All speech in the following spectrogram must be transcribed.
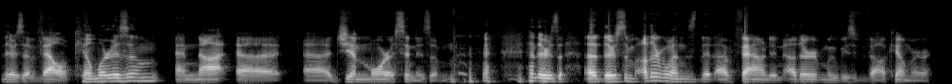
there's a Val Kilmerism and not uh, uh, Jim Morrisonism. and there's uh, there's some other ones that I've found in other movies of Val Kilmer.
